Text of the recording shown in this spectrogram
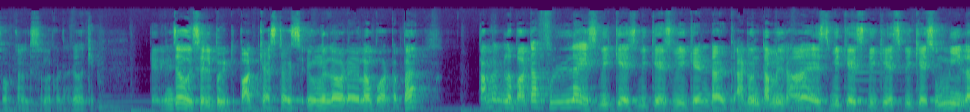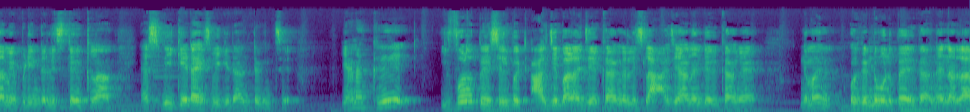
சோகால்டு சொல்லக்கூடாது. ஓகே தெரிஞ்ச ஒரு செலிபிரிட்டி பாட்காஸ்டர்ஸ் இவங்களோட எல்லாம் போட்டப்ப கமெண்ட்ல பார்த்தா ஃபுல்லாக எஸ்விகே எஸ்விகே எஸ்விகேன்னு தான் இருக்குது அது வந்து தமிழ் தான். எஸ்விகே எஸ்விகே எஸ்விகே சும்மி இல்லாமல் எப்படி இந்த லிஸ்ட் இருக்கலாம் எஸ்விகே தான் எஸ்விகே தான் இருந்துச்சு. எனக்கு இவ்வளோ பேர் செலிபிரிட்டி ஆர்ஜி பாலாஜி இருக்காங்க லிஸ்ட்டில் ஆர்ஜி ஆனந்த் இருக்காங்க. இந்த மாதிரி ஒரு ரெண்டு மூணு பேர் இருக்காங்க நல்லா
